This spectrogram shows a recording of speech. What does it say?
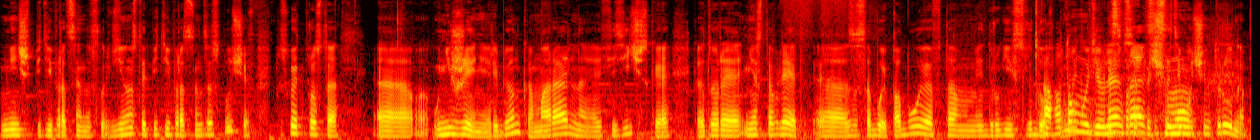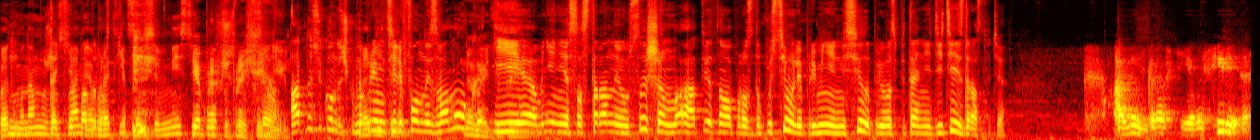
меньше 5% случаев. В 95% случаев происходит просто э, унижение ребенка, моральное, физическое, которое не оставляет э, за собой побоев там, и других следов. А потом мы понимаете? И удивляемся, справиться с почему этим очень трудно. Поэтому нам нужно такие с вами подростки. обратиться все вместе Я прошу прощения. Одну секундочку, мы примем телефонный звонок Давайте и примем. мнение со стороны услышим. Ответ на вопрос, допустимо ли применение силы при воспитании детей? Здравствуйте. Алло, здравствуйте, я в эфире, да?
